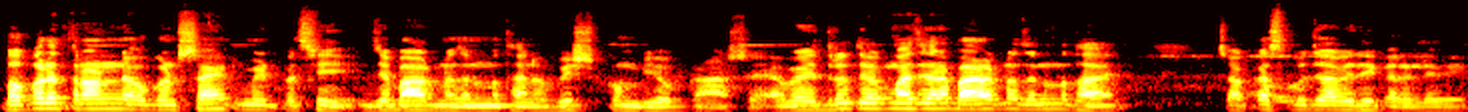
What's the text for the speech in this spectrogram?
બપોરે ત્રણ ને ઓગણસાઠ મિનિટ પછી જે બાળકનો જન્મ થાય એનો વિષકુંભ યોગ ગણાશે. હવે ધૃત યોગમાં જ્યારે બાળકનો જન્મ થાય, ચોક્કસ પૂજા વિધિ કરી લેવી.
